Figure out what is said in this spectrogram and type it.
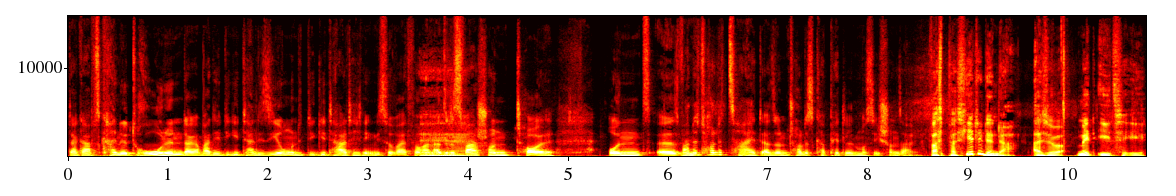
da gab es keine Drohnen, da war die Digitalisierung und die Digitaltechnik nicht so weit voran. Also das war schon toll. Und äh, es war eine tolle Zeit, also ein tolles Kapitel, muss ich schon sagen. Was passierte denn da? Also mit ICE,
